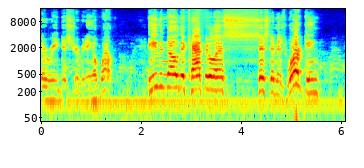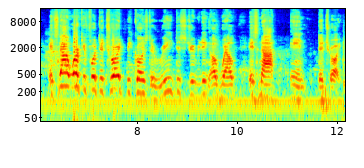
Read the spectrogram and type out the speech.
the redistributing of wealth. Even though the capitalist system is working, it's not working for Detroit because the redistributing of wealth is not in Detroit.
